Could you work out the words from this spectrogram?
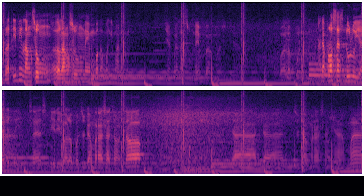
berarti ini langsung eh, langsung nembak apa gimana ada proses dulu ya gitu ya? Saya sendiri walaupun sudah merasa cocok dan dan sudah merasa nyaman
